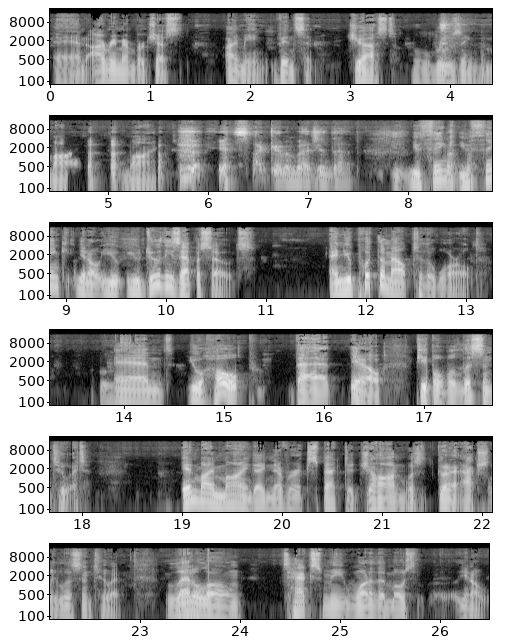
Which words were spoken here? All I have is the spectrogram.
And I remember just, I mean, Vincent just losing my mind. yes, I can imagine that. You, you think you think you know you you do these episodes, and you put them out to the world, mm-hmm. and you hope that you know people will listen to it in my mind, I never expected John was going to actually listen to it, let mm-hmm. alone text me one of the most, you know,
